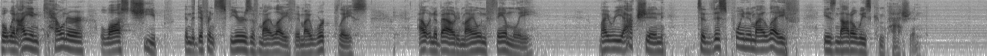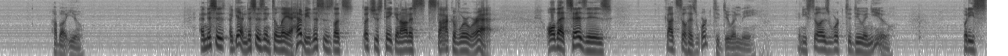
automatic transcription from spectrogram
But when I encounter lost sheep in the different spheres of my life, in my workplace, out and about, in my own family, my reaction to this point in my life is not always compassion. How about you? And this is, again, this isn't to lay a heavy. This is, let's, let's just take an honest stock of where we're at. All that says is, God still has work to do in me, and He still has work to do in you. But He's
